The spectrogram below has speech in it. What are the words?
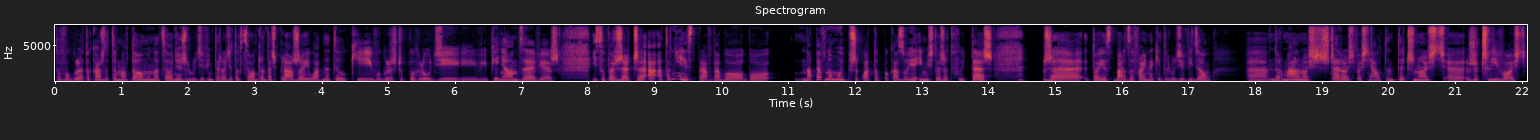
to w ogóle to każdy to ma w domu na co dzień, że ludzie w internecie to chcą oglądać plaże i ładne tyłki i w ogóle szczupłych ludzi i, i pieniądze, wiesz, i super rzeczy, a, a to nie jest prawda, bo, bo na pewno mój przykład to pokazuje i myślę, że twój też, że to jest bardzo fajne, kiedy ludzie widzą e, normalność, szczerość, właśnie autentyczność, e, życzliwość.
